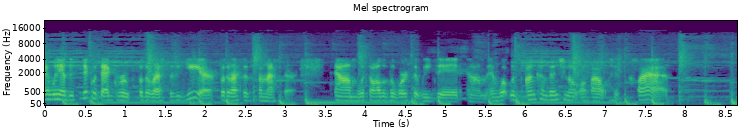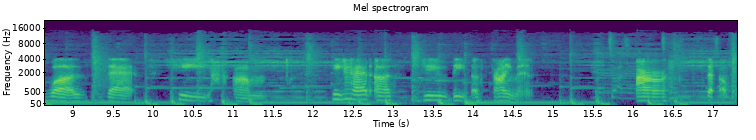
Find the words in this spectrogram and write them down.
and we had to stick with that group for the rest of the year, for the rest of the semester, um, with all of the work that we did. Um, and what was unconventional about his class was that he um, he had us do the assignment ourselves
